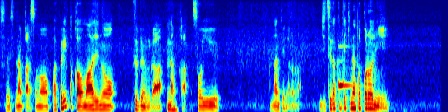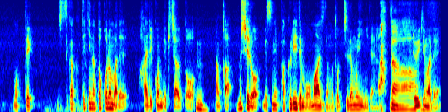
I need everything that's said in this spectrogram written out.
そうですなんかそのパクリとかオマージュの部分がうんなんかそういう、なんて言うんだろうな。実学的なところに持って実学的なところまで入り込んできちゃうと、うん、なんかむしろ別にパクリでもオマージュでもどっちでもいいみたいな領域まで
